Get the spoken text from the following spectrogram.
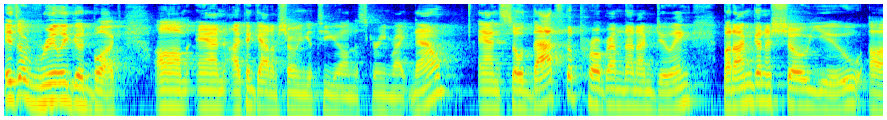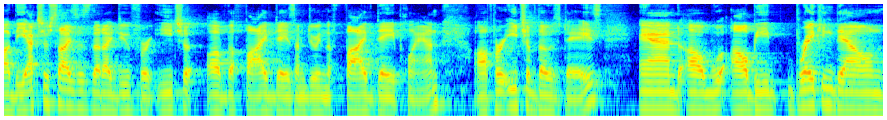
it's a really good book. Um, and I think Adam's showing it to you on the screen right now. And so that's the program that I'm doing. But I'm going to show you uh, the exercises that I do for each of the five days. I'm doing the five day plan uh, for each of those days. And uh, I'll be breaking down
